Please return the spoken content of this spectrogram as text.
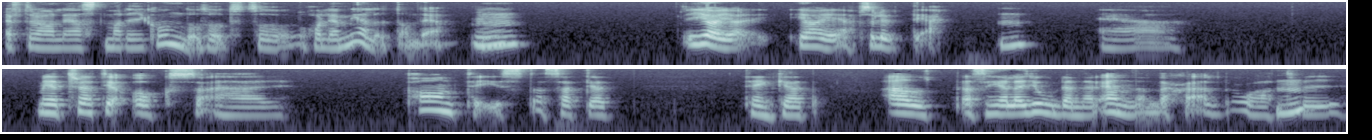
efter att ha läst Marie Kondo så, så håller jag med lite om det. Mm. Jag, gör, jag är absolut det. Mm. Eh, men jag tror att jag också är panteist. Alltså att jag tänker att allt, alltså hela jorden är en enda själ och att Mm. vi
